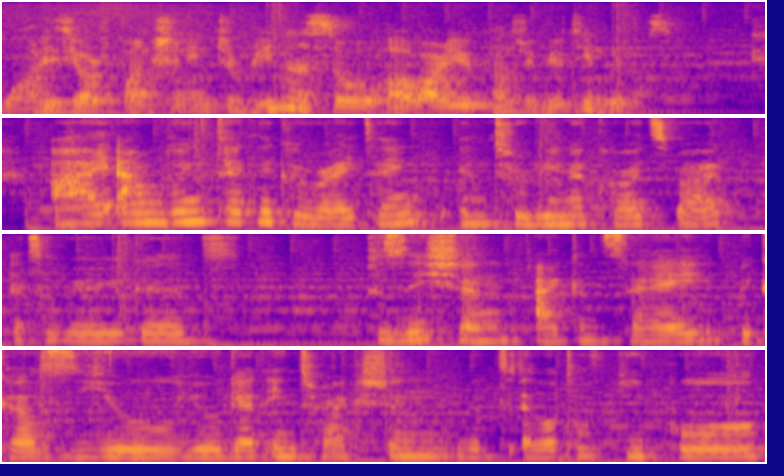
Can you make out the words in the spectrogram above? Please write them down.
what is your function in Turbine? So how are you contributing with us? I am doing technical writing in Turbine Kreuzberg. It's a very good position, I can say, because you you get interaction with a lot of people.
